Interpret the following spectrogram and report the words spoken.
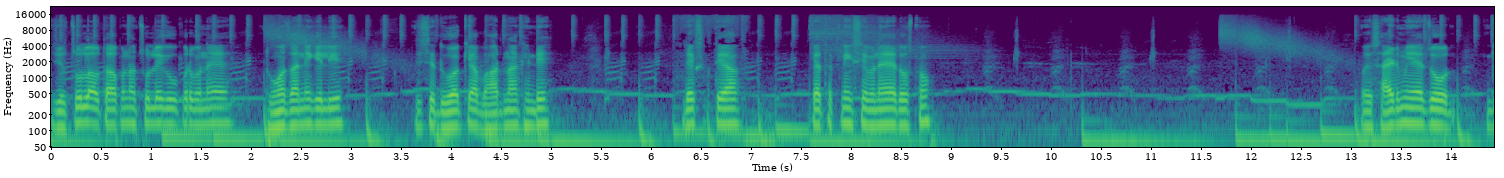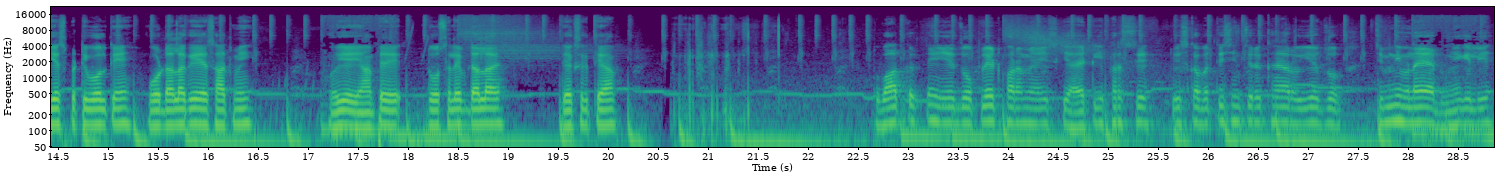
जो चूल्हा होता है, अपना चूल्हे के ऊपर बनाया है धुआँ जाने के लिए, जिससे धुआँ क्या बाहर ना खिंडे। देख सकते हैं आप क्या तकनीक से बनाया है दोस्तों। और साइड में है जो गैस पट्टी बोलते हैं, वो डाला गया है साथ में और ये यहाँ पे दो स्लेब डाला है, देख सकते हैं आप। तो बात करते हैं, ये जो प्लेटफार्म है, इसकी हाइट की फर्श से तो इसका बत्तीस इंच रखा है, और ये जो चिमनी बनाया है धुएँ के लिए,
